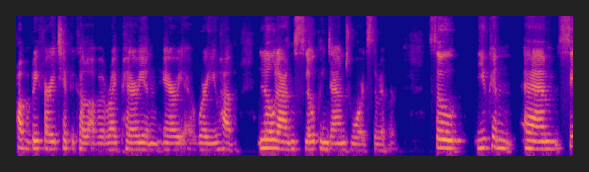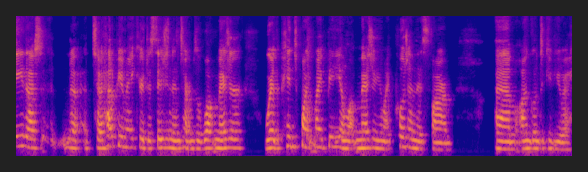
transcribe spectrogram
probably very typical of a riparian area where you have lowlands sloping down towards the river. So you can um, see that to help you make your decision in terms of what measure, where the pinch point might be and what measure you might put in this farm, um, I'm going to give you a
